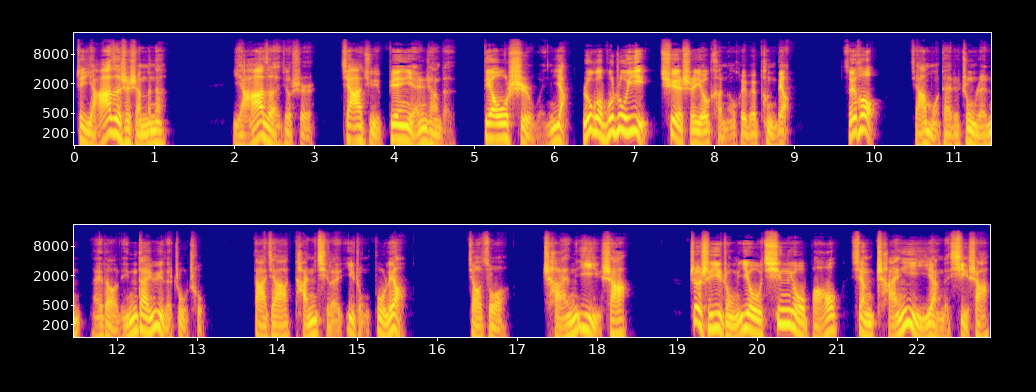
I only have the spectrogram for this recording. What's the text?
这牙子是什么呢？牙子就是家具边沿上的雕饰纹样，如果不注意，确实有可能会被碰掉。随后。贾母带着众人来到林黛玉的住处，大家谈起了一种布料，叫做蝉翼纱。这是一种又轻又薄，像蝉翼一样的细纱，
